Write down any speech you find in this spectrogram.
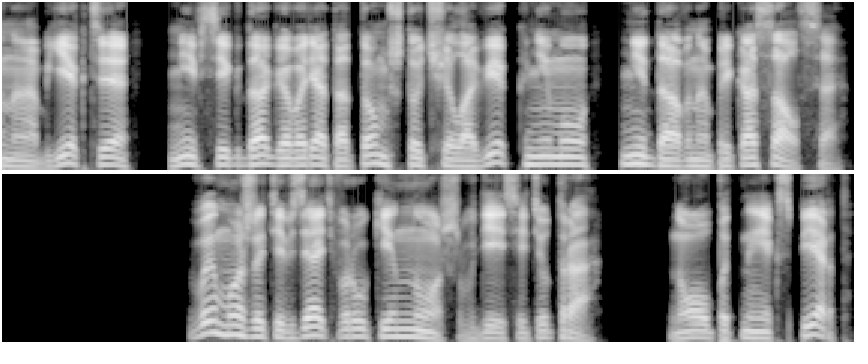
на объекте не всегда говорят о том, что человек к нему недавно прикасался. Вы можете взять в руки нож в 10 утра, но опытный эксперт,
